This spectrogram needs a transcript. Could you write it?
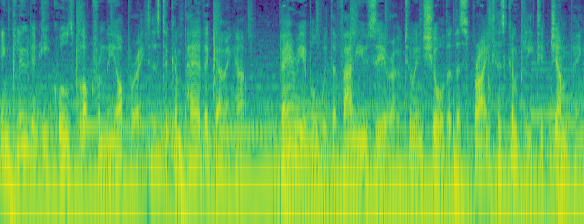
Include an equals block from the operators to compare the going up variable with the value 0 to ensure that the sprite has completed jumping.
